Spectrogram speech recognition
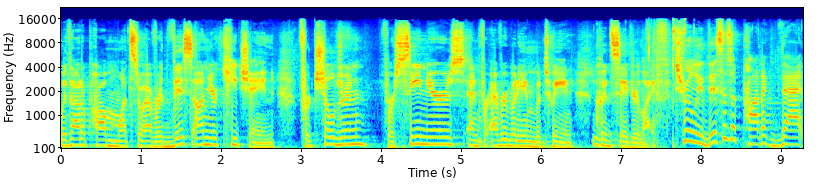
without a problem whatsoever. This on your keychain for children, for seniors and for everybody in between could save your life. Truly, this is a product that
